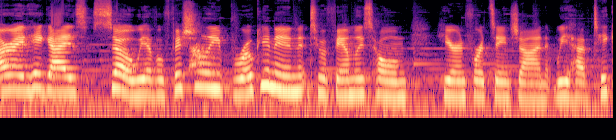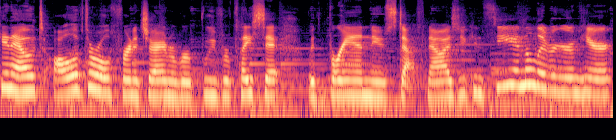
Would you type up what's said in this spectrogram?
All right, hey guys, so we have officially broken in to a family's home here in Fort St. John. We have taken out all of their old furniture and we've replaced it with brand new stuff. Now, as you can see in the living room here,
